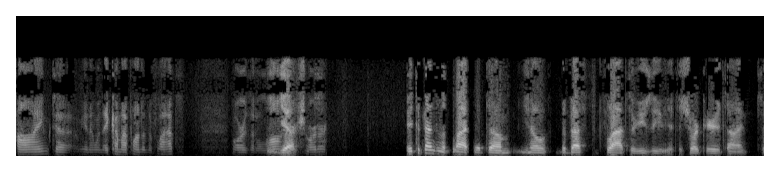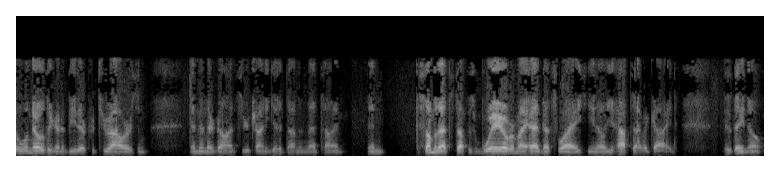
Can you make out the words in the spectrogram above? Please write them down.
time to you know when they come up onto the flats, or is it a longer, Yes. shorter? It depends on the flat, but um, you know the best flats are usually it's a short period of time, so we'll know they're going to be there for two hours and and then they're gone. So you're trying to get it done in that time. And some of that stuff is way over my head. That's why you know you have to have a guide because they know,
